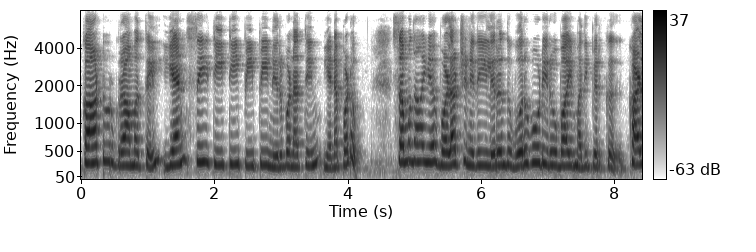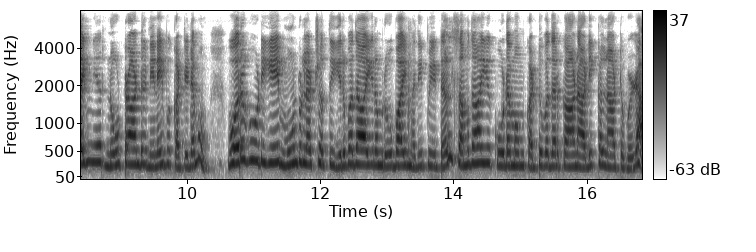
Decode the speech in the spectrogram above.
காட்டூர் கிராமத்தில் என்சிடிடிபிபி நிறுவனத்தின் எனப்படும் சமுதாய வளர்ச்சி நிதியிலிருந்து ஒரு கோடி ரூபாய் மதிப்பிற்கு கலைஞர் நூற்றாண்டு நினைவு கட்டிடமும் ஒரு கோடியே மூன்று லட்சத்து இருபதாயிரம் ரூபாய் மதிப்பீட்டில் சமுதாய கூடமும் கட்டுவதற்கான அடிக்கல் நாட்டு விழா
